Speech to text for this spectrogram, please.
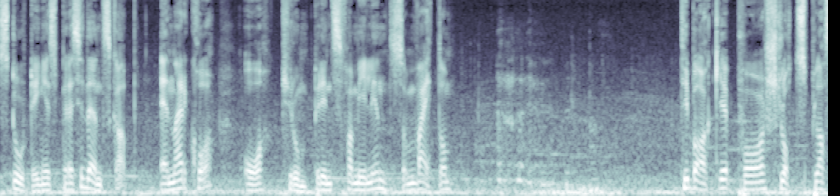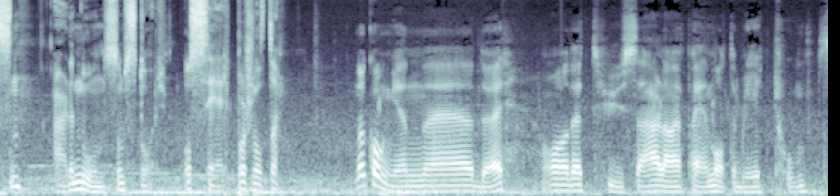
Stortingets presidentskap, NRK og kronprinsfamilien som veit om. Tilbake på Slottsplassen er det noen som står og ser på Slottet. Når kongen dør, og dette huset her da på en måte blir tomt,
